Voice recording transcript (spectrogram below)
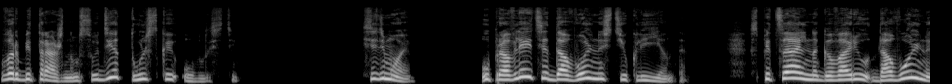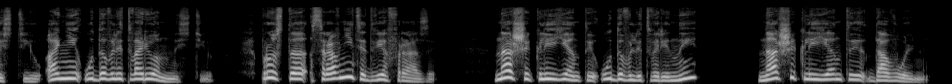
в арбитражном суде Тульской области. Седьмое. Управляйте довольностью клиента. Специально говорю довольностью, а не удовлетворенностью. Просто сравните две фразы. Наши клиенты удовлетворены, наши клиенты довольны.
